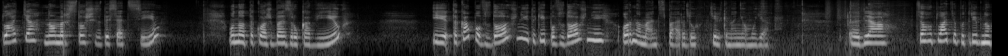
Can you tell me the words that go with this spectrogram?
Плаття номер 167. Воно також без рукавів. І така повздовжній, такий повздовжній орнамент спереду, тільки на ньому є. Е, Для цього плаття потрібно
